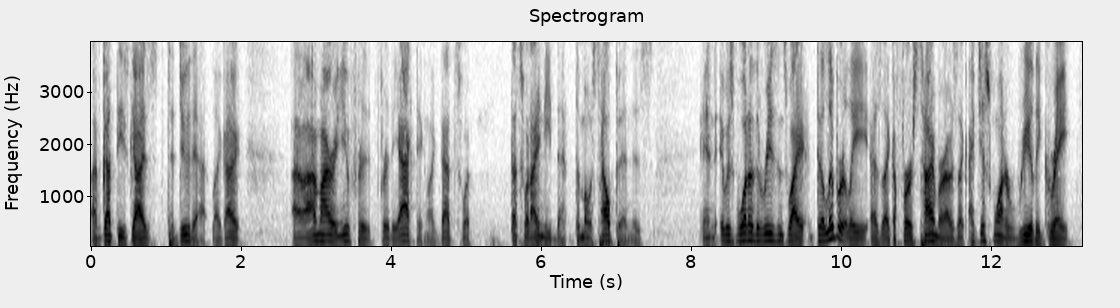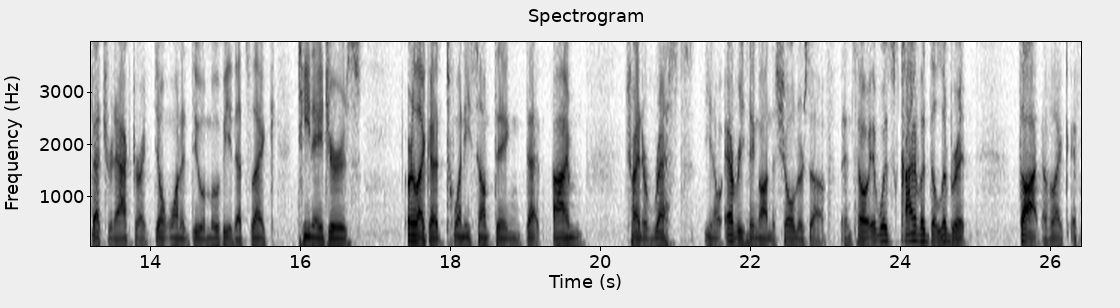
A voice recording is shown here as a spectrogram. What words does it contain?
I've got these guys to do that. Like, I, I am hiring you for for the acting. Like, that's what that's what I need the, the most help in is, and it was one of the reasons why deliberately as like a first timer, I was like, I just want a really great veteran actor. I don't want to do a movie that's like teenagers or like a 20 something that I'm trying to rest, you know, everything on the shoulders of. And so it was kind of a deliberate thought of like, if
